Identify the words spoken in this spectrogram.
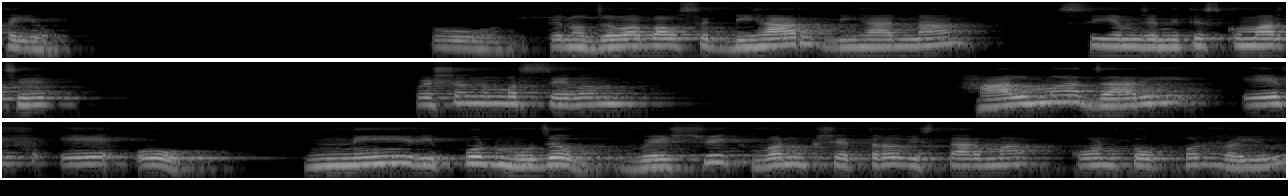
થયો? તો તેનો જવાબ આવશે બિહાર. બિહારના સીએમ જે નીતિશ કુમાર છે. ક્વેશ્ચન નંબર સેવન હાલમાં જારી એફએઓ ની રિપોર્ટ મુજબ વૈશ્વિક વન ક્ષેત્ર વિસ્તારમાં કોણ ટોપ પર રહ્યું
